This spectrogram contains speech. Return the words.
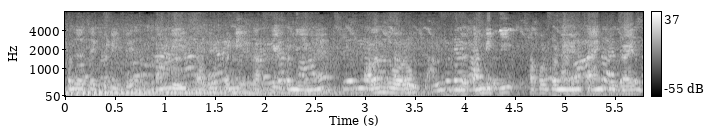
கொஞ்சம் செக் பண்ணிட்டு தம்பி சப்போர்ட் பண்ணி சப்ஸ்கிரைப் பண்ணிக்கோங்க வளர்ந்து வரும் இந்த தம்பிக்கு சப்போர்ட் பண்ணுங்க தேங்க்யூ கைஸ்.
